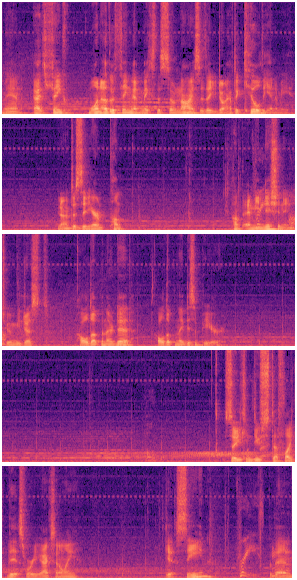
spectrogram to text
Man, I think one other thing that makes this so nice is that you don't have to kill the enemy. You don't have to sit here and pump pump ammunition into them. You just hold up and they're dead. Hold up and they disappear. So you can do stuff like this where you accidentally get seen, but then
